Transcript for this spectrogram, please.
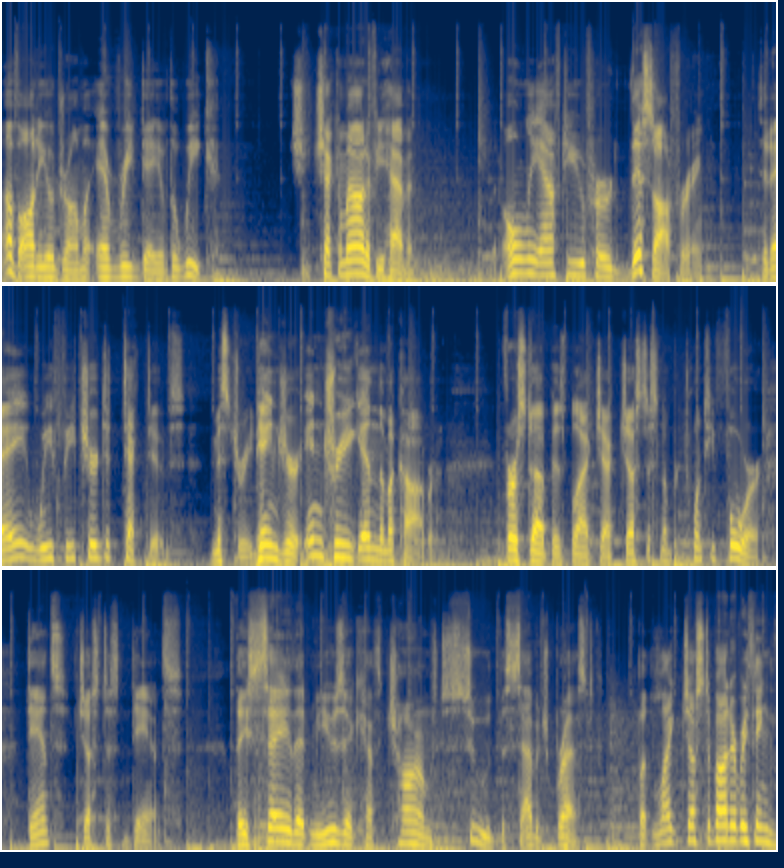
of audio drama every day of the week. You should check them out if you haven't, only after you've heard this offering. Today, we feature detectives, mystery, danger, intrigue, and the macabre. First up is Blackjack Justice number 24 Dance, Justice, Dance. They say that music hath charms to soothe the savage breast, but like just about everything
